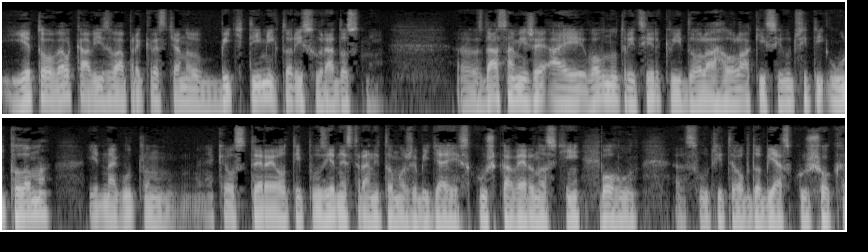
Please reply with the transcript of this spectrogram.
je to veľká výzva pre kresťanov byť tými, ktorí sú radostní. Zdá sa mi, že aj vo vnútri cirkvi dolahol akýsi určitý útlm, jednak útlm nejakého stereotypu. Z jednej strany to môže byť aj skúška vernosti Bohu. Sú určité obdobia skúšok e,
